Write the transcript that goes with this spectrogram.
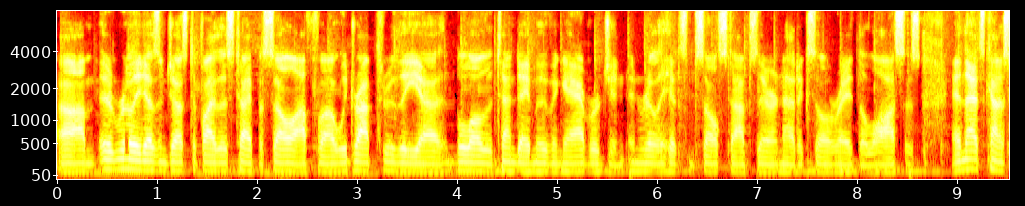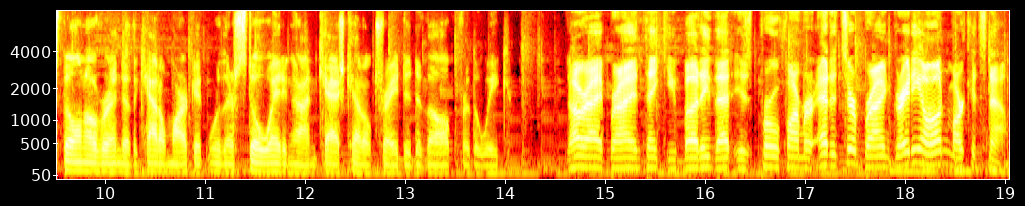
um, it really doesn't justify this type of sell off. Uh, we dropped through the below the 10 day moving average and, and really hit some sell stops there, and that accelerated the losses. And that's kind of spilling over into the cattle market where they're still waiting on cash cattle trade to develop for the week. All right, Brian. Thank you, buddy. That is Pro Farmer editor Brian Grete on Markets Now.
